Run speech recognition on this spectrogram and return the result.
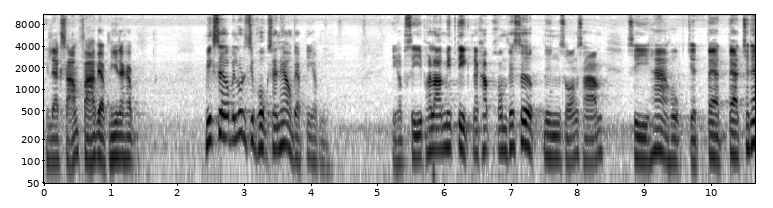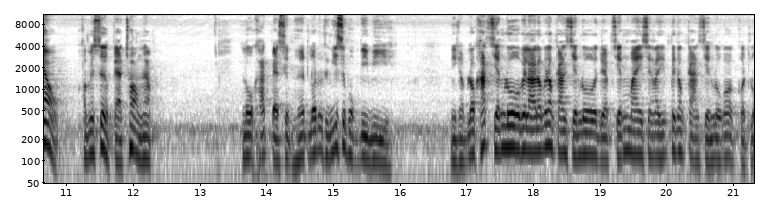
นี่แหลก3ฝาแบบนี้นะครับ มิกเซอร์ก็เป็นรุ่น 16 Channel แบบนี้ครับนี่นี่ครับสีพารามิติกนะครับคอมเพรสเซอร์1 2 3 4 5 6 7 8 8 Channel คอมเพรสเซอร์8ช่องนะครับโลคัส80เฮิรต์ลดไปถึง26 dB นี่ครับเราคัดเสียงโลเวลาเราไม่ต้องการเสียงโลแบบเสียงไมค์เสียงอะไรที่ไม่ต้องการเสียงโลก็กดโล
